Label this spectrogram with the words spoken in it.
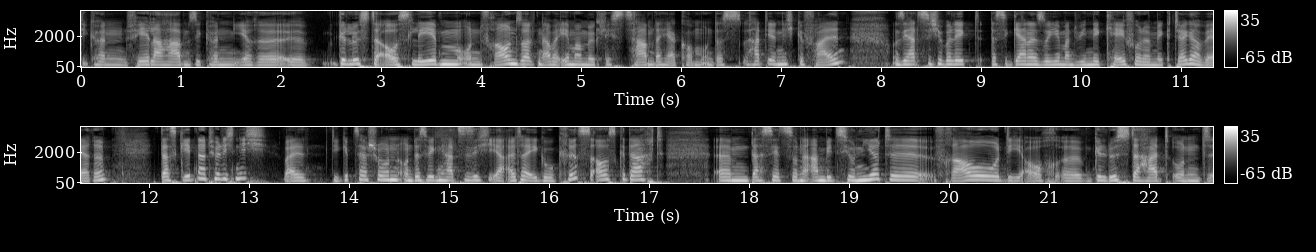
die können Fehler haben, sie können ihre äh, Gelüste ausleben und Frauen sollten aber immer möglichst zahm daherkommen und das hat ihr nicht gefallen und sie hat sich überlegt, dass sie gerne so jemand wie Nick Cave oder Mick Jagger wäre. Das geht natürlich nicht, weil die gibt's ja schon und deswegen hat sie sich ihr alter Ego Chris ausgedacht. Ähm, das jetzt so eine ambitionierte Frau, die auch äh, Gelüste hat und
